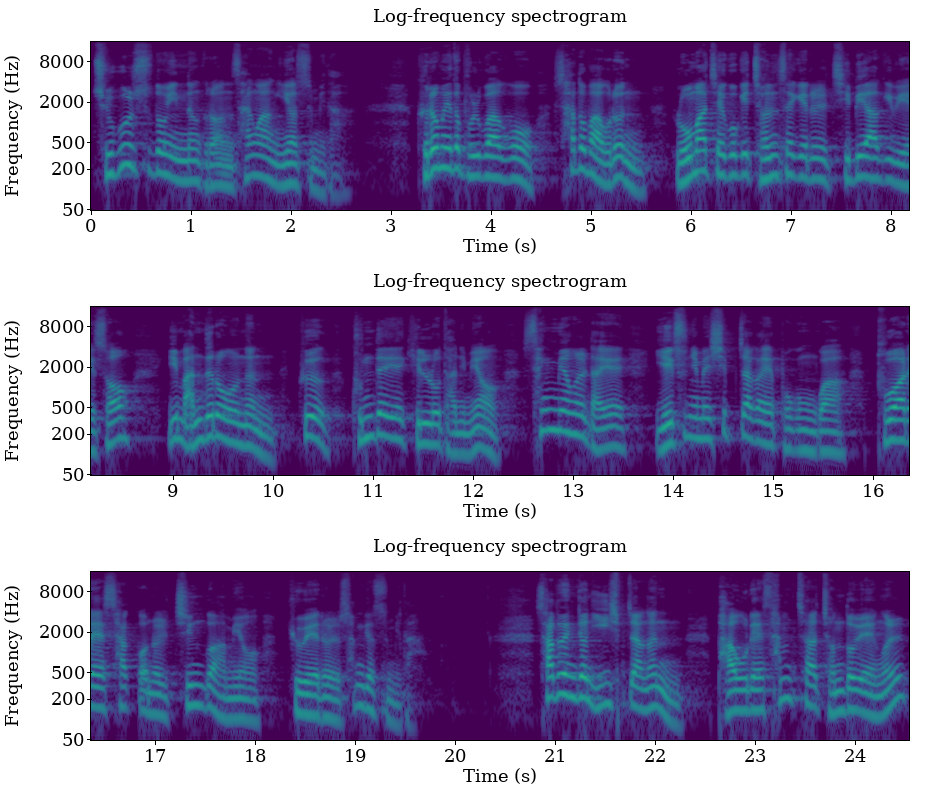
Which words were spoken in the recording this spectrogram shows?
죽을 수도 있는 그런 상황이었습니다. 그럼에도 불구하고 사도 바울은 로마 제국이 전 세계를 지배하기 위해서 이 만들어 오는 그 군대의 길로 다니며 생명을 다해 예수님의 십자가의 복음과 부활의 사건을 증거하며 교회를 섬겼습니다. 사도행전 20장은 바울의 3차 전도 여행을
